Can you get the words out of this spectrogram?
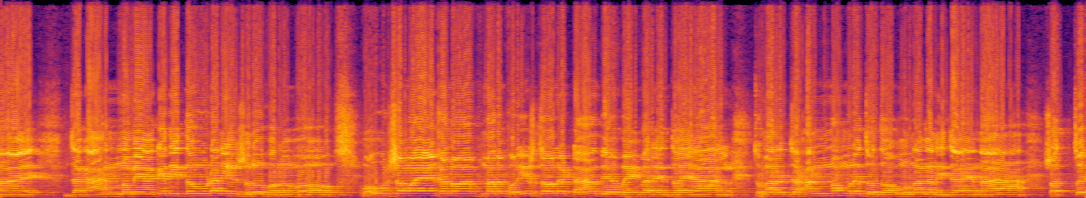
নাই। জাহান্নামে আগে দিয়ে দৌড়ানি শুরু করব। ও সময় কেন আপনার ফরিস্তা হলে টান দিয়ে হইবারে দয়াল। তোমার জাহান্নাম রে তো দম লাগানি যায় না। সত্তর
